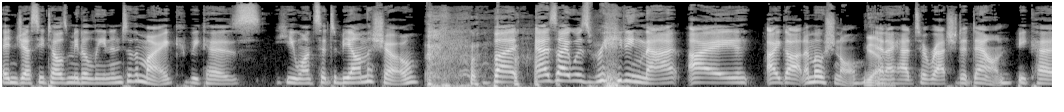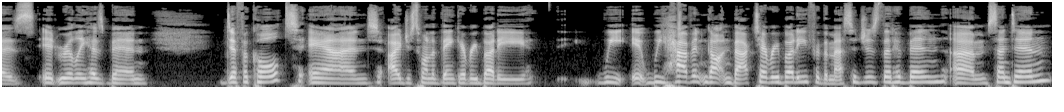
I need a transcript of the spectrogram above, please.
And Jesse tells me to lean into the mic because he wants it to be on the show. but as I was reading that, I I got emotional Yeah. and I had to ratchet it down because it really has been difficult and I just want to thank everybody we it, we haven't gotten back to everybody for the messages that have been um, sent in.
